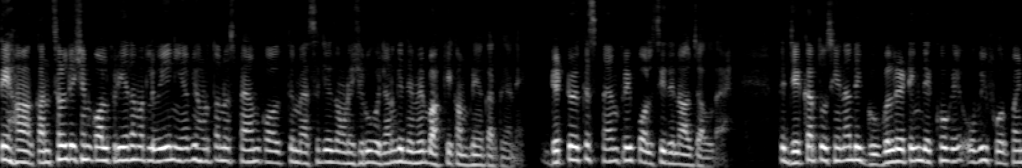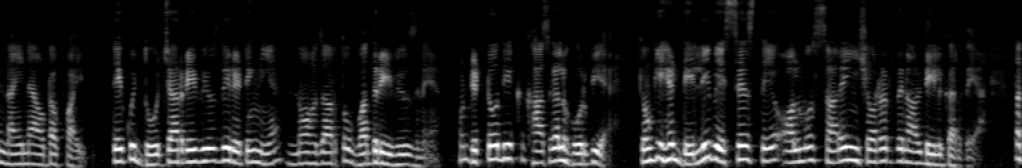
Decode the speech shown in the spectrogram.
ਤੇ ਹਾਂ ਕੰਸਲਟੇਸ਼ਨ ਕਾਲ ਫ੍ਰੀ ਹੈ ਦਾ ਮਤਲਬ ਇਹ ਨਹੀਂ ਹੈ ਵੀ ਹੁਣ ਤੁਹਾਨੂੰ ਸਪੈਮ ਕਾਲਸ ਤੇ ਮੈਸੇजेस ਆਉਣੇ ਸ਼ੁਰੂ ਹੋ ਜਾਣਗੇ ਜਿਵੇਂ ਬਾਕੀ ਕੰਪਨੀਆਂ ਕਰਦੀਆਂ ਨੇ। ਡਿਟੋ ਇੱਕ ਸਪੈਮ ਫ੍ਰੀ ਪਾਲਿਸੀ ਦੇ ਨਾਲ ਚੱਲਦਾ ਹੈ। ਤੇ ਜੇਕਰ ਤੁਸੀਂ ਇਹਨਾਂ ਦੀ Google ਰੇਟਿੰਗ ਦੇਖੋਗੇ, ਉਹ ਵੀ 4.9 ਆਊਟ ਆਫ 5 ਤੇ ਕੋਈ 2-4 ਰਿਵਿਊਜ਼ ਦੀ ਰੇਟਿੰਗ ਨਹੀਂ ਹੈ 9000 ਤੋਂ ਵੱਧ ਰਿਵਿਊਜ਼ ਨੇ। ਹੁਣ ਡਿਟੋ ਦੀ ਇੱਕ ਖਾਸ ਗੱਲ ਹੋਰ ਵੀ ਹੈ, ਕਿਉਂਕਿ ਇਹ ਡੇਲੀ ਬੇਸਿਸ ਤੇ ਆਲਮੋਸਟ ਸਾਰੇ ਇੰਸ਼ੋਰਰ ਦੇ ਨਾਲ ਡੀਲ ਕਰਦੇ ਆ। ਤਾਂ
